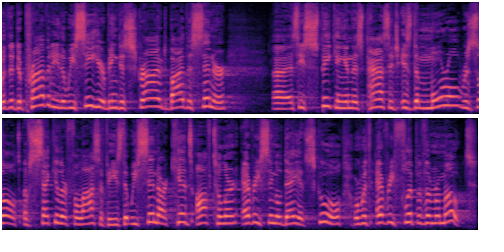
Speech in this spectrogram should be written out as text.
But the depravity that we see here being described by the sinner uh, as he's speaking in this passage is the moral result of secular philosophies that we send our kids off to learn every single day at school or with every flip of the remote.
